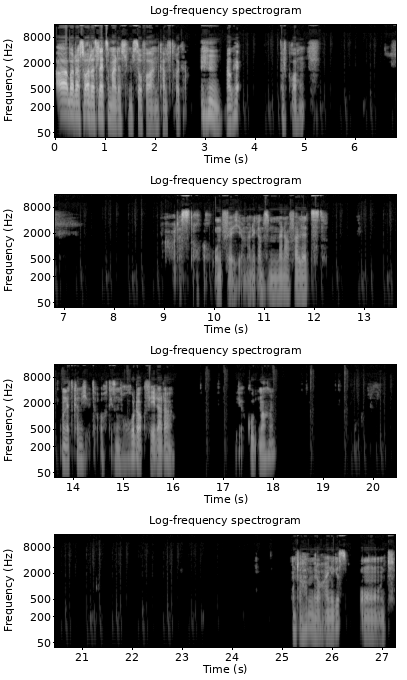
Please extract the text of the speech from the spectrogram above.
Aber das war das letzte Mal, dass ich mich so vor einem Kampf drücke. okay. Versprochen. Aber das ist doch auch unfair hier. Meine ganzen Männer verletzt. Und jetzt kann ich auch diesen Rodok-Fehler da wieder gut machen. Und da haben wir doch einiges. Und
